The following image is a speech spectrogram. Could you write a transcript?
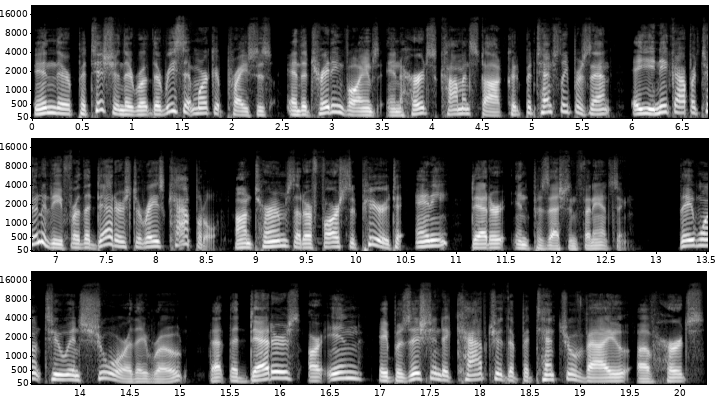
In their petition, they wrote the recent market prices and the trading volumes in Hertz common stock could potentially present a unique opportunity for the debtors to raise capital on terms that are far superior to any debtor in possession financing. They want to ensure, they wrote, that the debtors are in a position to capture the potential value of Hertz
